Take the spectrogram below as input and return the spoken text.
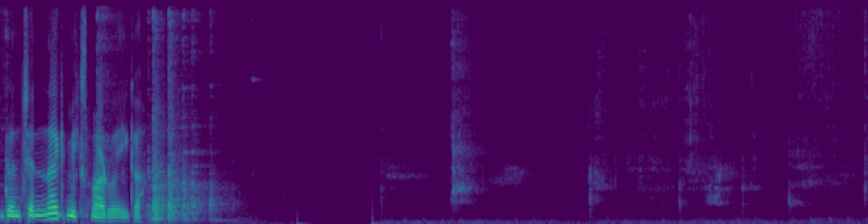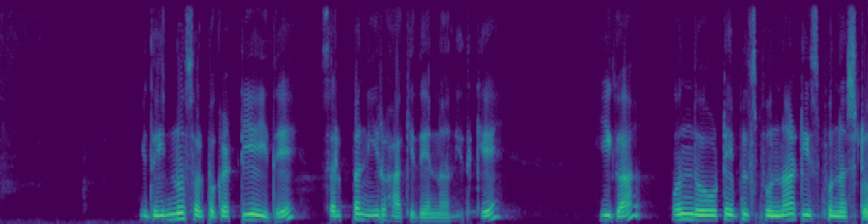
ಇದನ್ನು ಚೆನ್ನಾಗಿ ಮಿಕ್ಸ್ ಮಾಡುವ ಈಗ. ಇನ್ನೂ ಸ್ವಲ್ಪ ಗಟ್ಟಿಯೇ ಇದೆ. ಸ್ವಲ್ಪ ನೀರು ಹಾಕಿದ್ದೇನೆ ನಾನು ಇದಕ್ಕೆ. ಈಗ ಒಂದು ಟೇಬಲ್ ಸ್ಪೂನ್ನ ಟೀ ಸ್ಪೂನಷ್ಟು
